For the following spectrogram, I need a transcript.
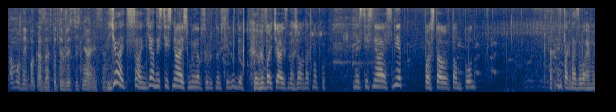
А можна і показати, то ти вже стісняєшся. Я, Сань, я не стісняюсь, ми абсолютно всі люди. Вибачаюсь, нажав на кнопку. Не стісняюсь, ні. Поставив тампон. Так називаємо.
